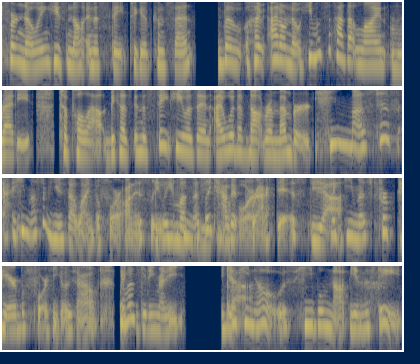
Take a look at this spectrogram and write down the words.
for knowing he's not in a state to give consent. The I, I don't know. He must have had that line ready to pull out because in the state he was in, I would have not remembered. He must have he must have used that line before, honestly. Like He he must must, have like it have before. it practiced. Yeah. Like he must prepare before he goes out. He Like must- getting ready. Because yeah. he knows he will not be in the state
